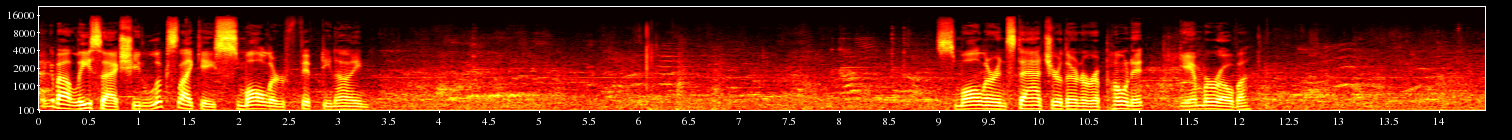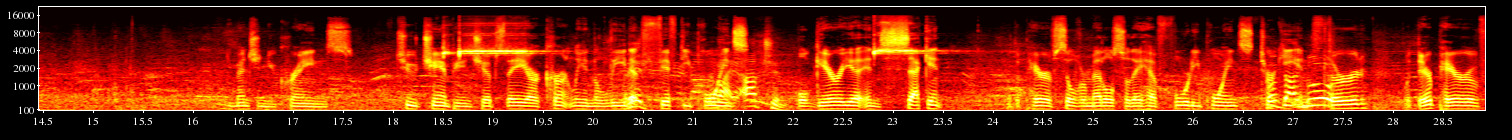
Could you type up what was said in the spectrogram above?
Think about Lysak. She looks like a smaller 59. Smaller in stature than her opponent, Gambarova. You mentioned Ukraine's two championships. They are currently in the lead at 50 points. Bulgaria in second with a pair of silver medals, so they have 40 points. Turkey in third with their pair of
